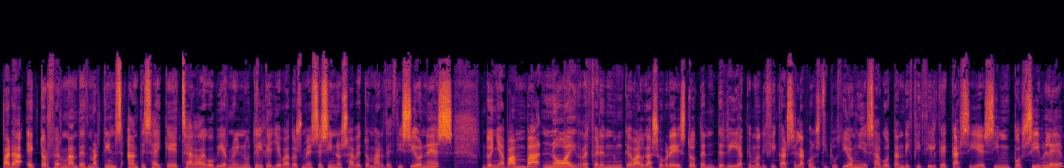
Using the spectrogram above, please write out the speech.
Para Héctor Fernández Martins, antes hay que echar al gobierno inútil que lleva dos meses y no sabe tomar decisiones. Doña Bamba, no hay referéndum que valga sobre esto, tendría que modificarse la Constitución y es algo tan difícil que casi es imposible.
